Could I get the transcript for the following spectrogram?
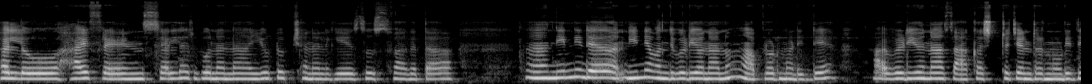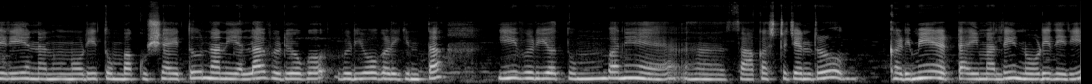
ಹಲೋ ಹಾಯ್ ಫ್ರೆಂಡ್ಸ್ ಎಲ್ಲರಿಗೂ ನನ್ನ ಯೂಟ್ಯೂಬ್ ಚಾನಲ್ಗೆ ಸುಸ್ವಾಗತ. ನಿನ್ನೆ ನಿನ್ನೆ ಒಂದು ವಿಡಿಯೋ ನಾನು ಅಪ್ಲೋಡ್ ಮಾಡಿದ್ದೆ. ಆ ವಿಡಿಯೋನ ಸಾಕಷ್ಟು ಜನರು ನೋಡಿದ್ದೀರಿ. ನನಗೆ ನೋಡಿ ತುಂಬ ಖುಷಿಯಾಯಿತು ನಾನು ಎಲ್ಲ ವಿಡಿಯೋಗೋ ವಿಡಿಯೋಗಳಿಗಿಂತ ಈ ವಿಡಿಯೋ ತುಂಬಾ ಸಾಕಷ್ಟು ಜನರು ಕಡಿಮೆ ಟೈಮಲ್ಲಿ ನೋಡಿದ್ದೀರಿ.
